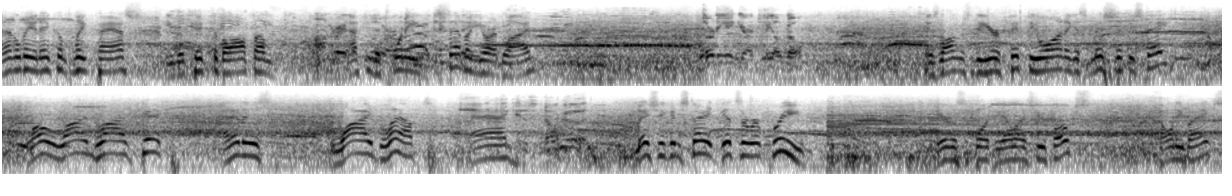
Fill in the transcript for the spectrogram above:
And it'll be an incomplete pass. He will kick the ball from after the 27-yard line. 38-yard field goal. As long as the year 51 against Mississippi State. Low line drive kick. And it is wide left. And no good. Michigan State gets a reprieve. Here to support the LSU folks, Tony Banks.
